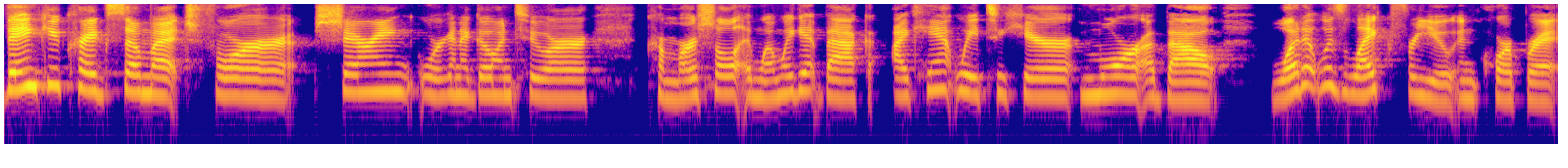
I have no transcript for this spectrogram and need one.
thank you, Craig, so much for sharing. We're going to go into our commercial. And when we get back, I can't wait to hear more about what it was like for you in corporate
